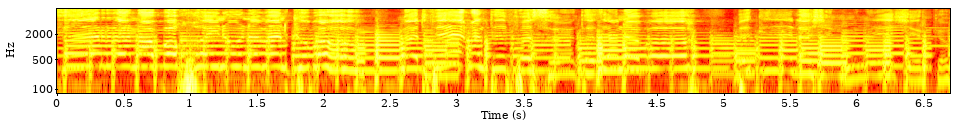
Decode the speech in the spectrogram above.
ስረና በኮይኑ ንመንክቦ መድፍዕ እንትፈስ ተዘነቦ ብክላሽን ምንሽ ይርከቦ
